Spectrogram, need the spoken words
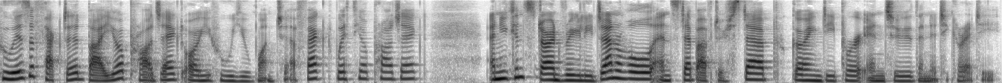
who is affected by your project or who you want to affect with your project. And you can start really general and step after step, going deeper into the nitty gritty.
